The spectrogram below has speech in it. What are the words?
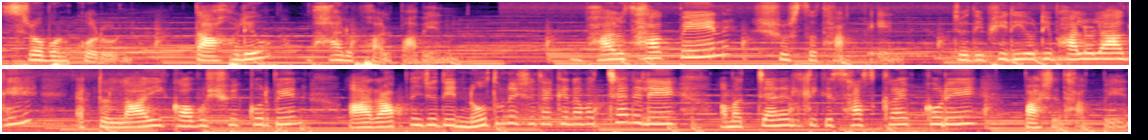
শ্রবণ করুন, তাহলেও ভালো ফল পাবেন। ভালো থাকবেন, সুস্থ থাকবেন। যদি ভিডিওটি ভালো লাগে, একটা লাইক অবশ্যই করবেন। আর আপনি যদি নতুন এসে থাকেন আমার চ্যানেলে, আমার চ্যানেলটিকে সাবস্ক্রাইব করে পাশে থাকবেন।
